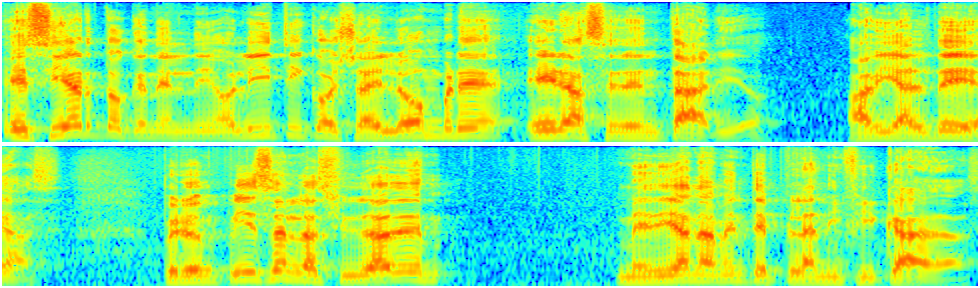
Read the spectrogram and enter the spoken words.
Es cierto que en el neolítico ya el hombre era sedentario, había aldeas, pero empiezan las ciudades medianamente planificadas,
